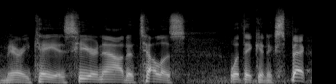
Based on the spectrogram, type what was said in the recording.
Mary Kay is here now to tell us what they can expect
